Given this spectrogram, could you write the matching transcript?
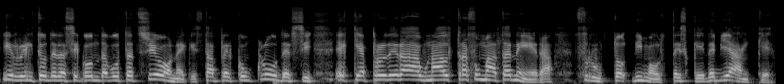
il rito della seconda votazione che sta per concludersi e che approderà un'altra fumata nera frutto di molte schede bianche.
